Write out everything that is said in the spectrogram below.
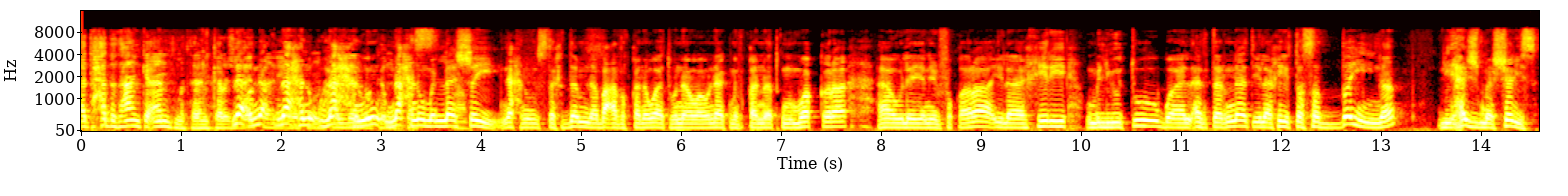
أتحدث عنك أنت مثلا كرجل لا نحن نحن نحن من لا شيء. نحن استخدمنا بعض القنوات هنا وهناك من قناتكم الموقرة. هؤلاء يعني الفقراء إلى آخره ومن اليوتيوب والإنترنت إلى آخره. تصدينا لهجمة شرسة.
